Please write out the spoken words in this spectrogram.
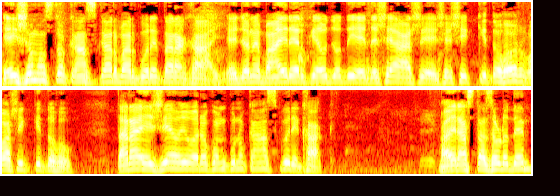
এই সমস্ত কাজ কারবার করে তারা খায়। এই জন্য বাইরের কেউ যদি এই দেশে আসে, সে শিক্ষিত হোক, অশিক্ষিত হোক, তারা এসে ওই ওরকম কোনো কাজ করে খাক। ভাই, রাস্তা ছেড়ে দেন।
